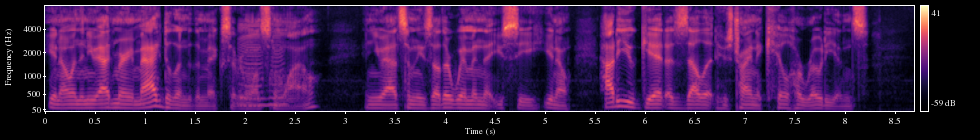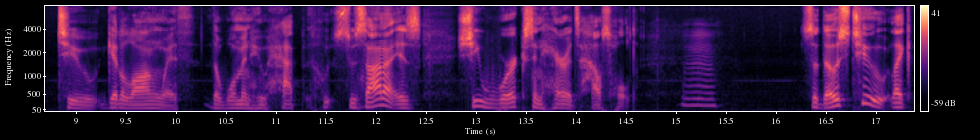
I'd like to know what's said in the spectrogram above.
You know, and then you add Mary Magdalene to the mix every once in a mm-hmm. while, and you add some of these other women that you see. You know, how do you get a zealot who's trying to kill Herodians to get along with the woman who, hap- who Susanna is? She works in Herod's household. Mm. So those two, like,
